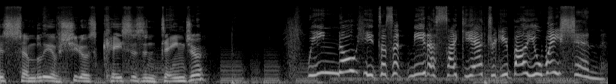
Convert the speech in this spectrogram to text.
assembly of Shido's case is in danger? We know he doesn't need a psychiatric evaluation!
